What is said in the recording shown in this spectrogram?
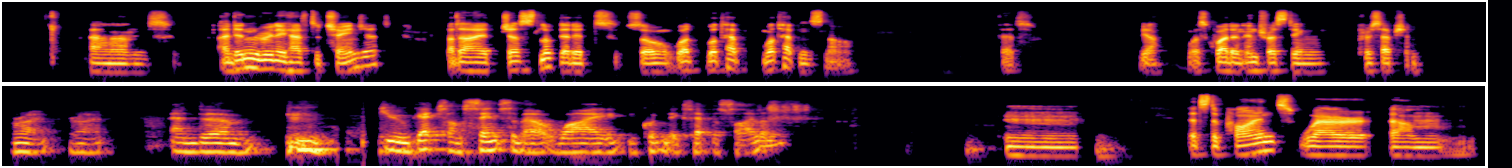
and I didn't really have to change it, but I just looked at it. So what what hap what happens now? That, yeah, was quite an interesting perception. Right, right. And um, you get some sense about why you couldn't accept the silence? Mm, that's the point where um,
